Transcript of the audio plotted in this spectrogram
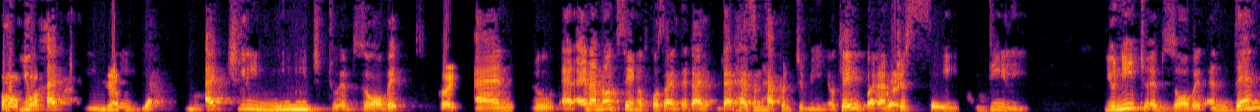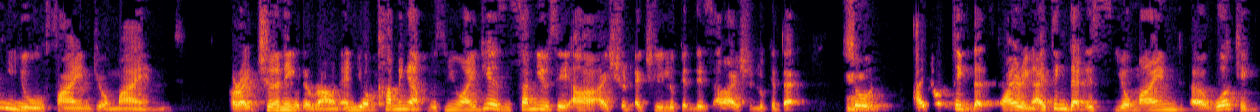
Oh, you course. actually, yeah. Need, yeah, you actually need to absorb it. Right. And to, and, and I'm not saying, of course, I, that I, that hasn't happened to me. Okay. But I'm right. just saying, ideally, you need to absorb it, and then you find your mind all right, churning it around, and you're coming up with new ideas. And suddenly you say, ah, I should actually look at this. Ah, I should look at that. Mm. So I don't think that's tiring. I think that is your mind uh, working,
